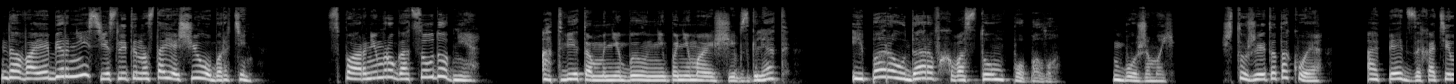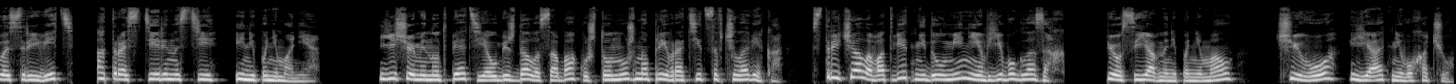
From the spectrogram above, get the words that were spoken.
«Давай обернись, если ты настоящий оборотень. С парнем ругаться удобнее». Ответом мне был непонимающий взгляд и пара ударов хвостом по полу. Боже мой, что же это такое? Опять захотелось реветь от растерянности и непонимания. Еще минут пять я убеждала собаку, что нужно превратиться в человека. Встречала в ответ недоумение в его глазах. Пес явно не понимал, чего я от него хочу.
